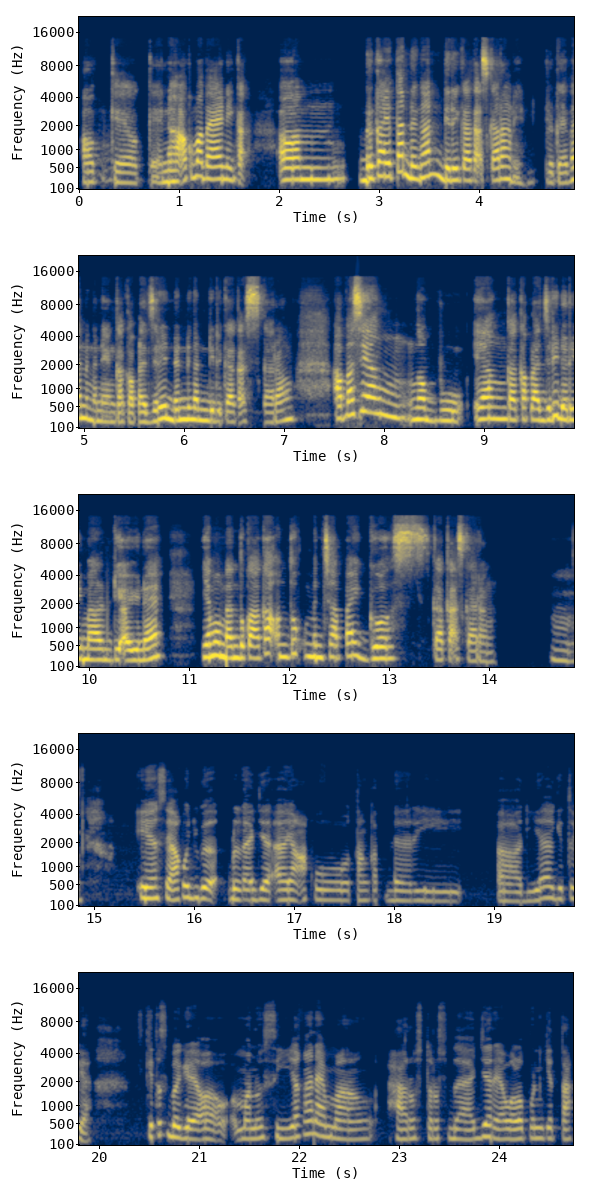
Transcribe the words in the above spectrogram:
Oke oke. Nah aku mau tanya nih Kak um, berkaitan dengan diri kakak sekarang nih, berkaitan dengan yang kakak pelajari dan dengan diri kakak sekarang, apa sih yang ngebu, yang kakak pelajari dari Maldi Ayune yang membantu kakak untuk mencapai goals kakak sekarang? Hmm. Iya sih, aku juga belajar uh, yang aku tangkap dari uh, dia gitu ya. Kita sebagai uh, manusia kan emang harus terus belajar ya, walaupun kita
